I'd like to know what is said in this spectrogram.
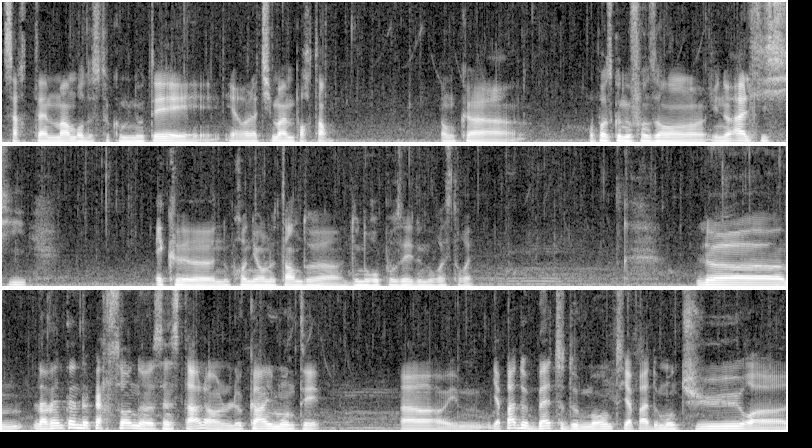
certains membres de cette communauté est, relativement important. Donc, je propose que nous faisons une halte ici et que nous prenions le temps de, nous reposer et de nous restaurer. La vingtaine de personnes s'installent, le camp est monté. Il euh, n'y a pas de bêtes de monte, il n'y a pas de monture, euh,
